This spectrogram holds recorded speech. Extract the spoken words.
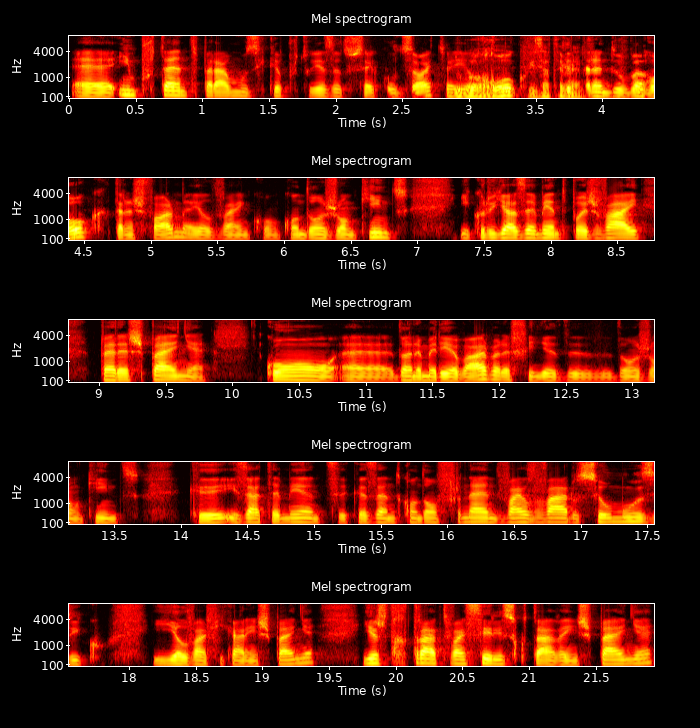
eh, importante para a música portuguesa do século XVIII. É do barroco, que, exatamente. Que, do barroco, que transforma, ele vem com, com Dom João V e curiosamente depois vai para a Espanha com a Dona Maria Bárbara, filha de, de, Dom João V, que exatamente casando com Dom Fernando vai levar o seu músico e ele vai ficar em Espanha. E este retrato vai ser executado em Espanha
